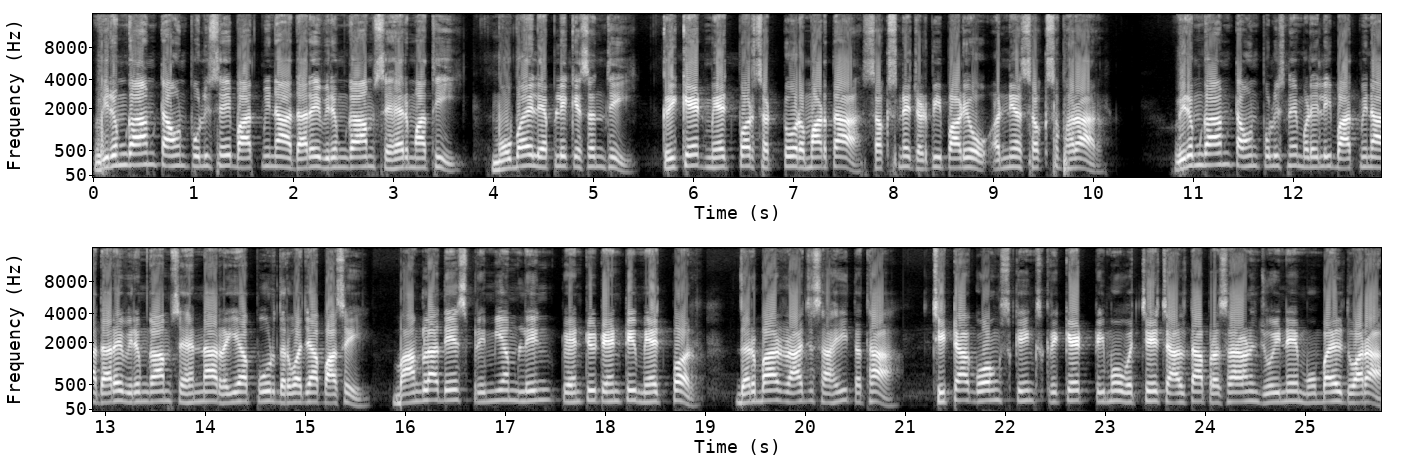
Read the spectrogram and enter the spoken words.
વિરમગામ ટાઉન પોલીસે બાતમીના આધારે વિરમગામ શહેરમાંથી મોબાઈલ એપ્લિકેશનથી ક્રિકેટ મેચ પર સટ્ટો રમાડતા શખ્સને ઝડપી પાડ્યો, અન્ય શખ્સ ફરાર. વિરમગામ ટાઉન પોલીસને મળેલી બાતમીના આધારે વિરમગામ શહેરના રૈયાપુર દરવાજા પાસે Bangladesh premium league twenty twenty match પર દરબાર રાજશાહી તથા ચિટાગોંગ્સ કિંગ્સ ક્રિકેટ ટીમો વચ્ચે ચાલતા પ્રસારણ જોઈને મોબાઈલ દ્વારા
